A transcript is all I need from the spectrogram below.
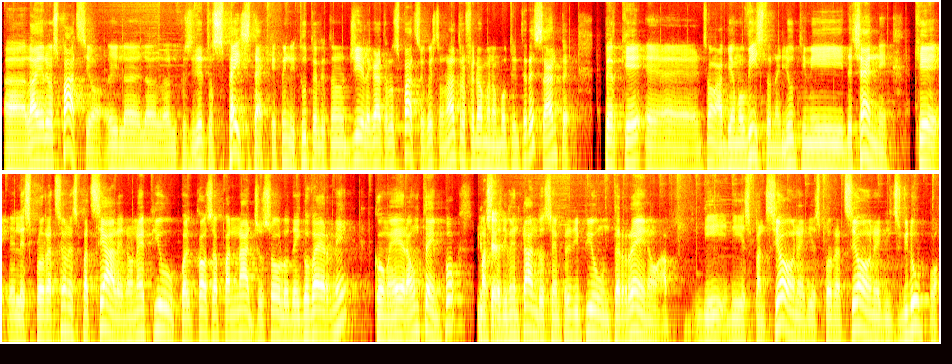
all'aerospazio, il, il, il, cosiddetto space tech, quindi tutte le tecnologie legate allo spazio, questo è un altro fenomeno molto interessante perché eh, insomma, abbiamo visto negli ultimi decenni che l'esplorazione spaziale non è più qualcosa appannaggio solo dei governi, come era un tempo, ma certo. sta diventando sempre di più un terreno di, di, espansione, di esplorazione, di sviluppo,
